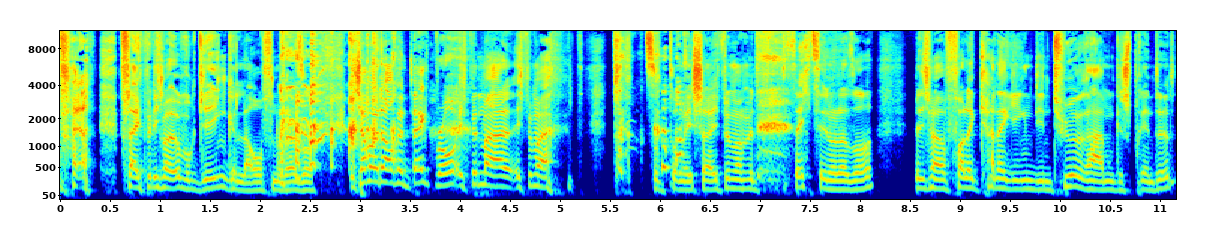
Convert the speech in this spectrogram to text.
Vielleicht bin ich mal irgendwo gegengelaufen oder so. ich habe heute auch entdeckt, Bro, ich bin mal, ich bin mal, so dumm ich ich bin mal mit 16 oder so, bin ich mal volle Kanne gegen den Türrahmen gesprintet.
